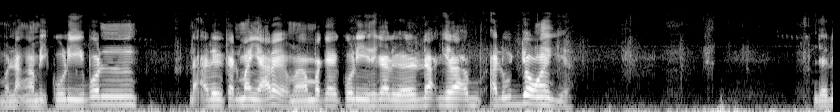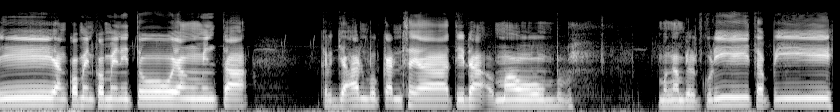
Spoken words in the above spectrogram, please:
nak ngambil kuli pun tak ada kan mayar eh memang pakai kuli segala. Dak kira ada ujung lagi Jadi yang komen-komen itu yang minta kerjaan bukan saya tidak mau mengambil kuli tapi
